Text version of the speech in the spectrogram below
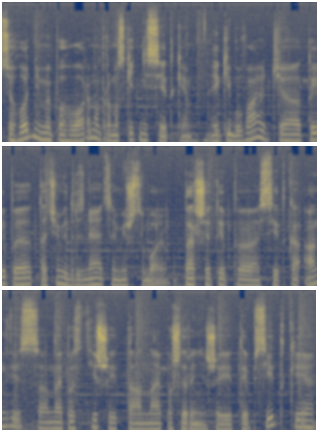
Сьогодні ми поговоримо про москітні сітки, які бувають е, типи та чим відрізняються між собою. Перший тип е, сітка Anvis, е, найпростіший та найпоширеніший тип сітки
